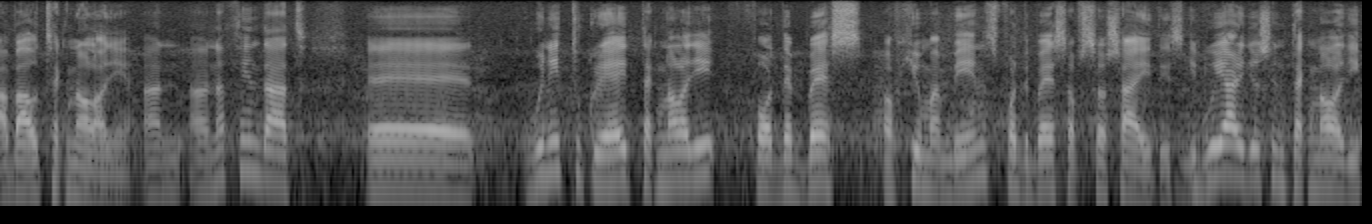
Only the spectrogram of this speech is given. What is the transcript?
about technology and, and I think that uh, we need to create technology for the best of human beings, for the best of societies. If we are using technology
